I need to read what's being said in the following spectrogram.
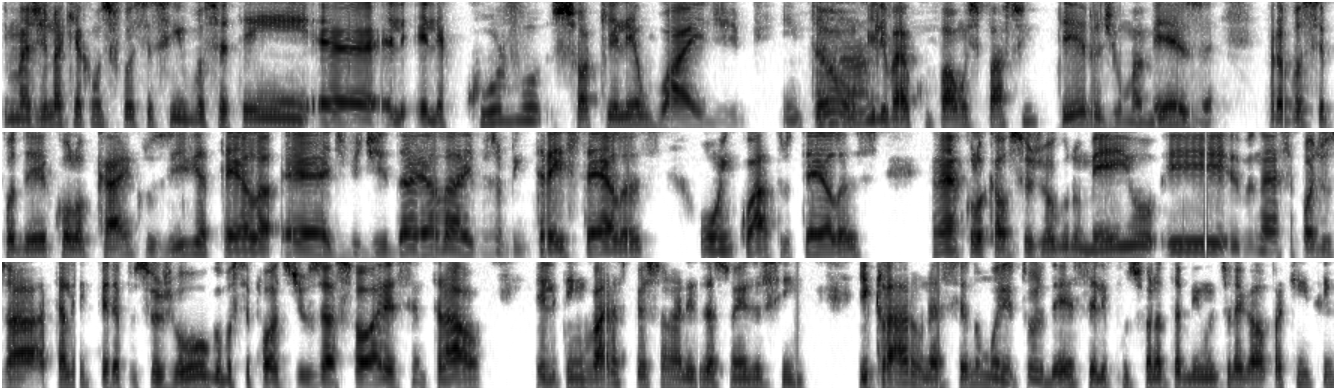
Imagina que é como se fosse assim, você tem, é, ele, ele é curvo, só que ele é wide. Então, Aham. ele vai ocupar um espaço inteiro de uma mesa para você poder colocar, inclusive, a tela é, dividida, ela, por exemplo, em três telas ou em quatro telas, né, colocar o seu jogo no meio e né, você pode usar a tela inteira para o seu jogo, você pode usar a área central. Ele tem várias personalizações assim. E claro, né, sendo um monitor desse, ele funciona também muito legal para quem tem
